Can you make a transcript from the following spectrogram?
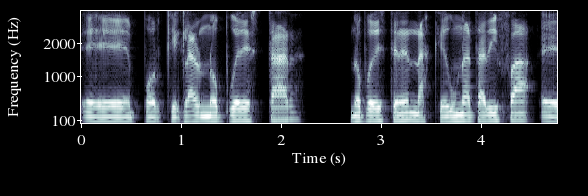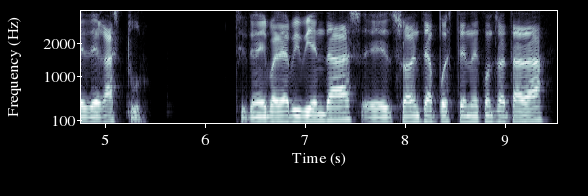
Eh, porque, claro, no puede estar no podéis tener más que una tarifa eh, de gas tour. Si tenéis varias viviendas, eh, solamente la puedes tener contratada,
